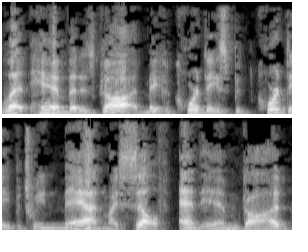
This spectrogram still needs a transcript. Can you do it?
Let him, that is God, make a court date, court date between man, myself, and him, God,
